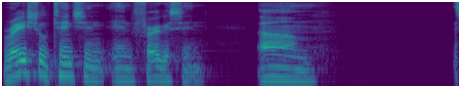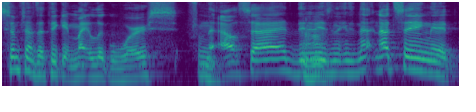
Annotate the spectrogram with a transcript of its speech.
racial tension in Ferguson, um, sometimes I think it might look worse from the mm. outside than it is. Uh-huh. in- Not not saying that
